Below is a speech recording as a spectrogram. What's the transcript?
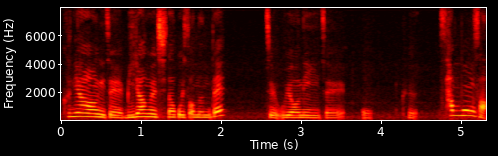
그냥 이제 밀양을 지나고 있었는데 이제 우연히 이제 어, 그 삼봉사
